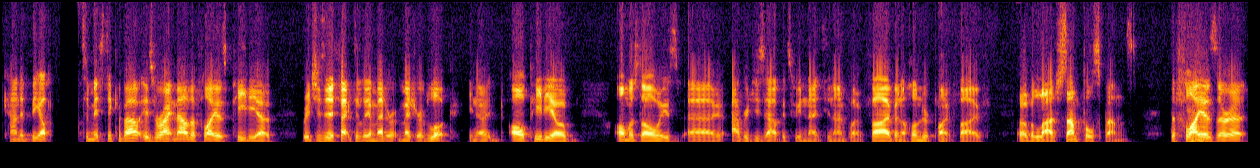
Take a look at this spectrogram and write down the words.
kind of be optimistic about is right now the Flyers PDO, which is effectively a measure, measure of luck. You know, all PDO almost always uh, averages out between 99.5 and 100.5 over large sample spans. The Flyers are at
